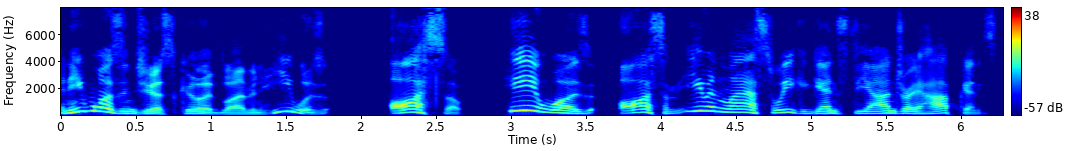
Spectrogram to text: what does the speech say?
and he wasn't just good, Levin. He was awesome. He was awesome. Even last week against DeAndre Hopkins,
